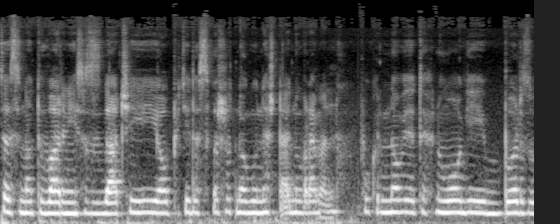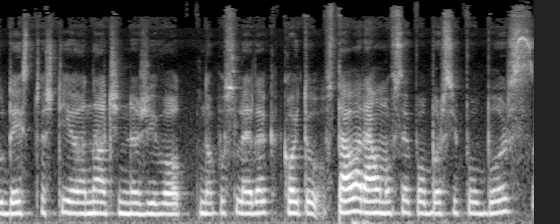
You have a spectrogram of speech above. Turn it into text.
Те са натоварени с задачи и опити да свършат много неща едновременно. Покрай новите технологии, бързо действащия начин на живот напоследък, който става реално все по-бърз и по-бърз,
